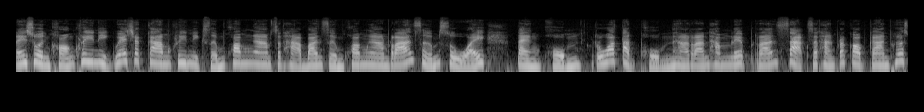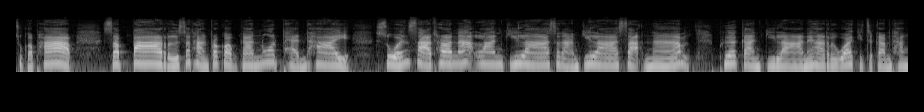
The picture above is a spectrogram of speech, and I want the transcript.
ในส่วนของคลินิกเวชกรรม คลินิกเสริมความงามสถาบันเสริมความงามร้านเสริมสวย แต่งผมหรือว่าตัดผมนะคะร้านทำเล็บร้านสักสถานประกอบการเพื่อสุขภาพ สปา หรือสถานประกอบการนวดแผนไทย สวนสาธารณะลานกีฬา สนามกีฬาสระน้ำเพื่อการกีฬานะคะหรือว่ากิจกรรมทาง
